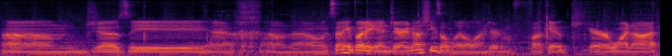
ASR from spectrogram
Um, Josie, ugh, I don't know. Is anybody injured? No, she's a little injured. Fuck it, cure. Why not?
